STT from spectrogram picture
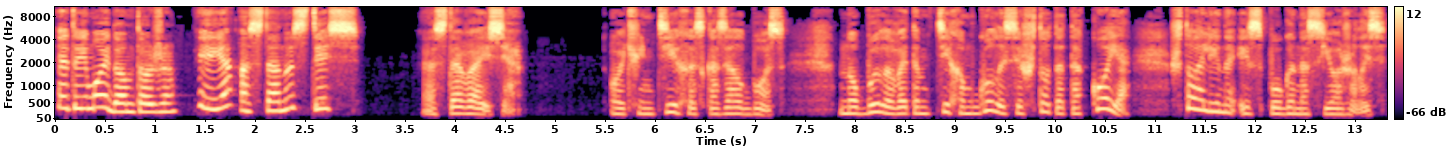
«Это и мой дом тоже, и я останусь здесь». «Оставайся», — очень тихо сказал босс, но было в этом тихом голосе что-то такое, что Алина испуганно съежилась.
